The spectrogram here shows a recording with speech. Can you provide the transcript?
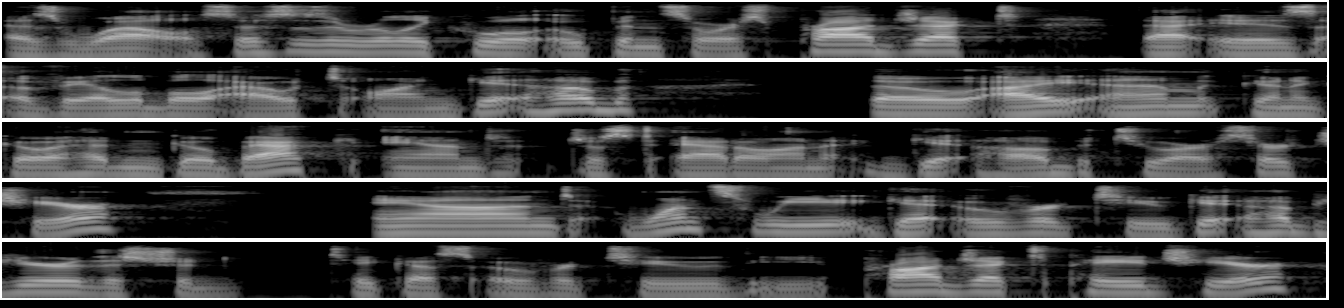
as well. So this is a really cool open source project that is available out on GitHub. So I am going to go ahead and go back and just add on GitHub to our search here. And once we get over to GitHub here, this should take us over to the project page here.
